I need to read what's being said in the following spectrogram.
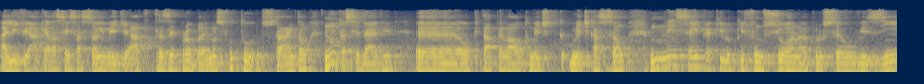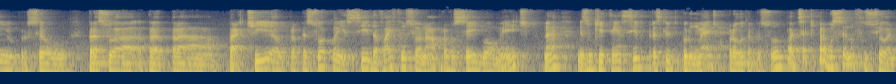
aliviar aquela sensação imediata, trazer problemas futuros, tá? Então, nunca se deve é, optar pela automedicação, nem sempre aquilo que funciona para o seu vizinho, para sua para a tia ou para a pessoa conhecida vai funcionar para você igualmente, né? Mesmo que tenha sido prescrito por um médico para outra pessoa, pode ser que para você não funcione.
